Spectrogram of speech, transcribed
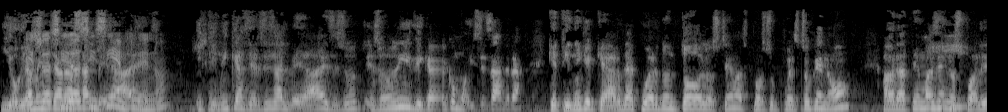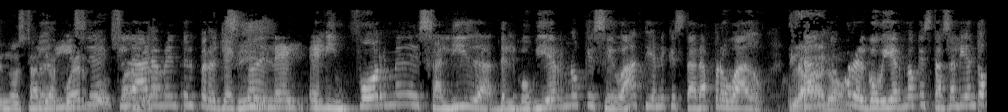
Y obviamente Eso ha sido así siempre, ¿no? Y tienen que hacerse salvedades. Eso, eso no significa, como dice Sandra, que tienen que quedar de acuerdo en todos los temas. Por supuesto que no habrá temas en los cuales no están de acuerdo. Dice claramente el proyecto de ley, el informe de salida del gobierno que se va tiene que estar aprobado, tanto por el gobierno que está saliendo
